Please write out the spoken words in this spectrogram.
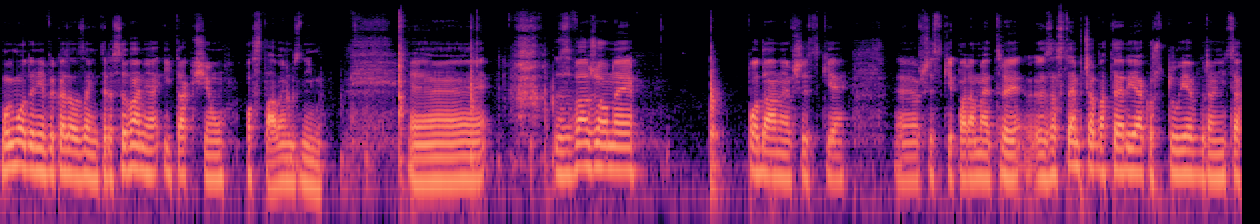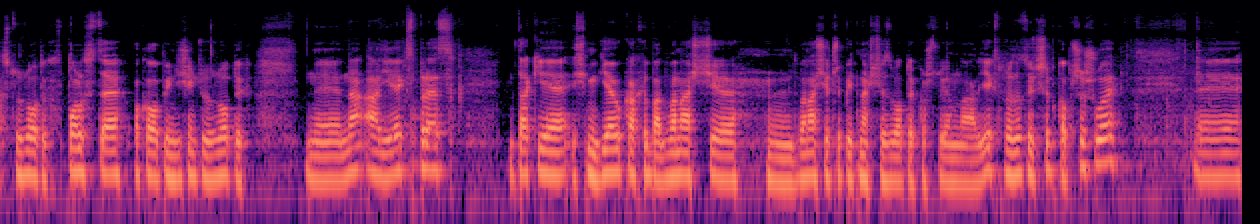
Mój młody nie wykazał zainteresowania i tak się ostałem z nim. Eee, zważony, podane wszystkie, e, wszystkie parametry. Zastępcza bateria kosztuje w granicach 100 zł w Polsce, około 50 zł e, na AliExpress. Takie śmigiełka chyba 12, mm, 12 czy 15 zł kosztują na AliExpress. Dosyć szybko przyszły. E,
